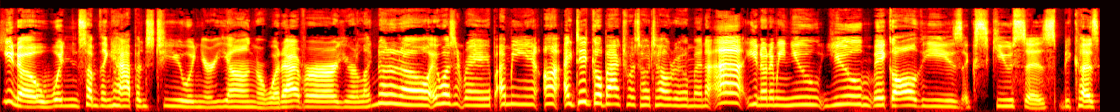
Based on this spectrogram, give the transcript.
you know, when something happens to you when you're young or whatever, you're like, no, no, no, it wasn't rape. I mean, uh, I did go back to his hotel room and, uh, you know what I mean? You, you make all these excuses because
